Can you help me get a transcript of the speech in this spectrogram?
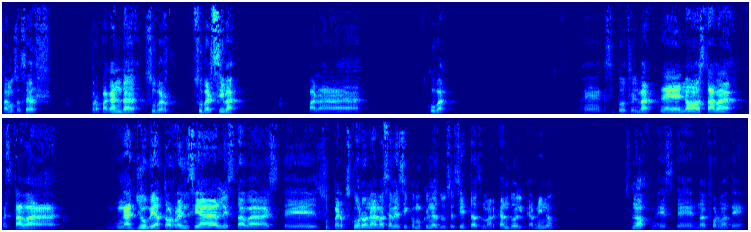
Vamos a hacer propaganda subversiva para Cuba. Eh, si puedo filmar. Eh, no, estaba, estaba una lluvia torrencial, estaba este súper oscuro, nada más había así como que unas lucecitas marcando el camino. No, este, no hay forma de,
